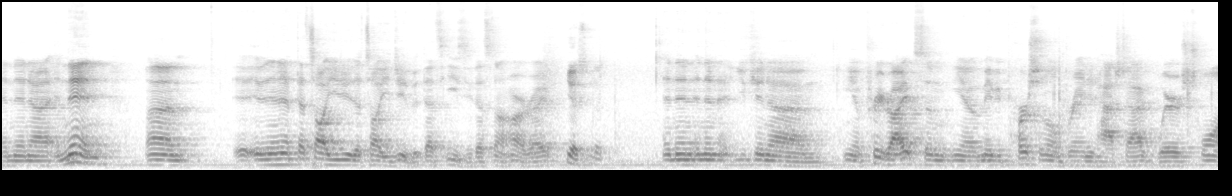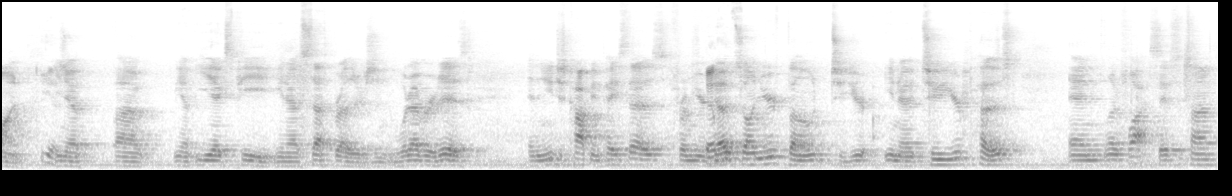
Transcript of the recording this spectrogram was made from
and then uh, and then um, and then if that's all you do, that's all you do. But that's easy. That's not hard, right? Yes, And then and then you can um, you know pre-write some you know maybe personal branded hashtag. Where's Twan? Yes. You know uh, you know exp. You know Seth Brothers and whatever it is. And then you just copy and paste those from your Yep. notes on your phone to your you know to your post, and let it fly. Save some time.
